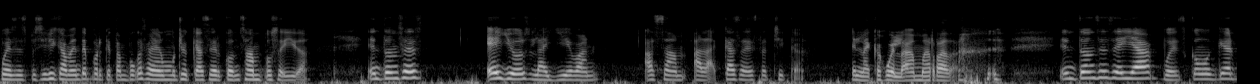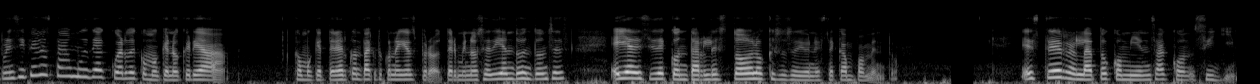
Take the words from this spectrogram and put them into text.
pues específicamente porque tampoco sabían mucho qué hacer con Sam poseída. Entonces ellos la llevan a Sam a la casa de esta chica, en la cajuela amarrada. Entonces ella, pues como que al principio no estaba muy de acuerdo y como que no quería como que tener contacto con ellos, pero terminó cediendo, entonces ella decide contarles todo lo que sucedió en este campamento. Este relato comienza con Sigi,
